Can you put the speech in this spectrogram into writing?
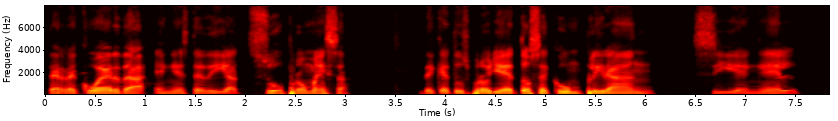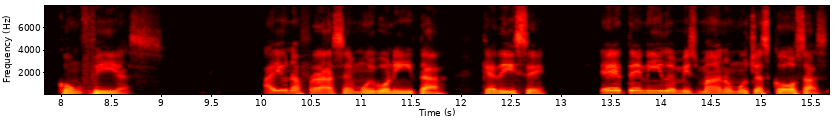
te recuerda en este día su promesa de que tus proyectos se cumplirán si en Él confías. Hay una frase muy bonita que dice, he tenido en mis manos muchas cosas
